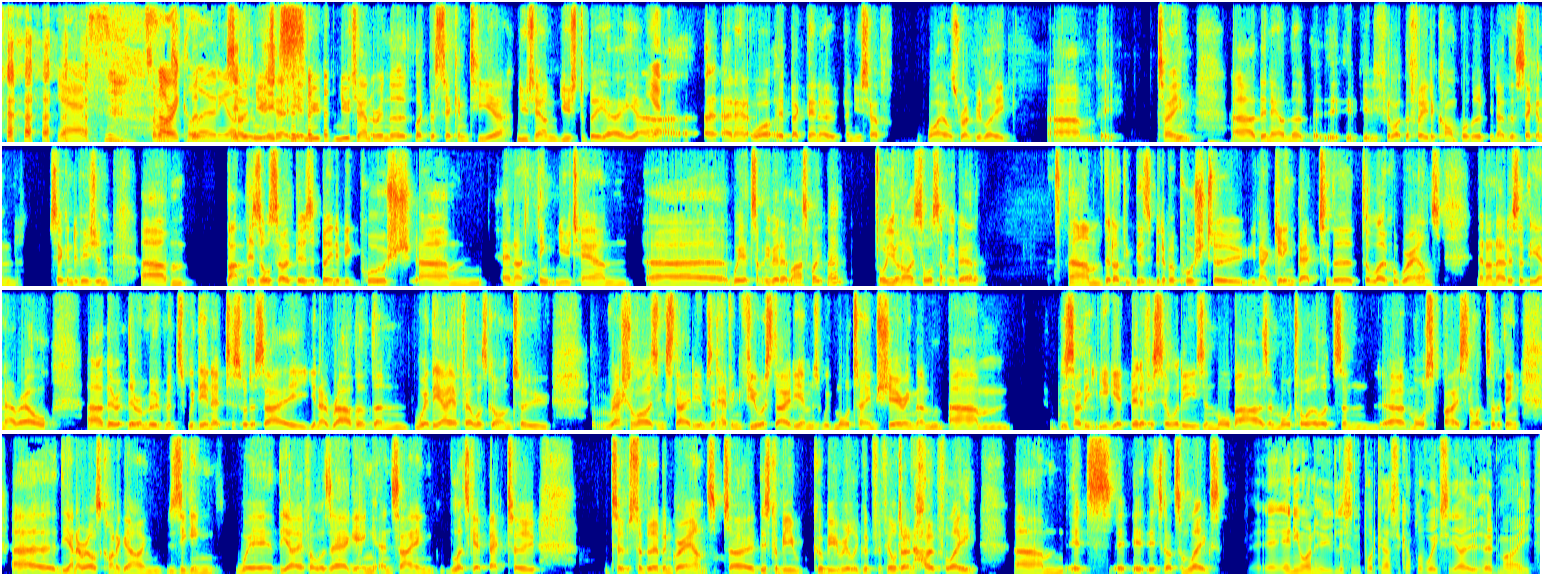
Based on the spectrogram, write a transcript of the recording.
yes, sorry, Colonial. But, so Newtown, yeah, New, Newtown are in the like the second tier. Newtown used to be a, uh, yeah. a, a well back then a, a, New South Wales Rugby League um, team. Uh, they're now in the if you like the feeder comp or the you know the hmm. second second division. Um, but there's also there's been a big push, um, and I think Newtown uh, we had something about it last week, Matt, or you and I saw something about it. Um, that I think there's a bit of a push to you know getting back to the, the local grounds, and I notice at the NRL uh, there there are movements within it to sort of say you know rather than where the AFL has gone to rationalising stadiums and having fewer stadiums with more teams sharing them, um, so that you get better facilities and more bars and more toilets and uh, more space and all that sort of thing. Uh, the NRL is kind of going zigging where the AFL is zagging and saying, let's get back to to suburban grounds. So this could be could be really good for Philter, and hopefully, um, it's it, has got some legs. Anyone who listened to the podcast a couple of weeks ago heard my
